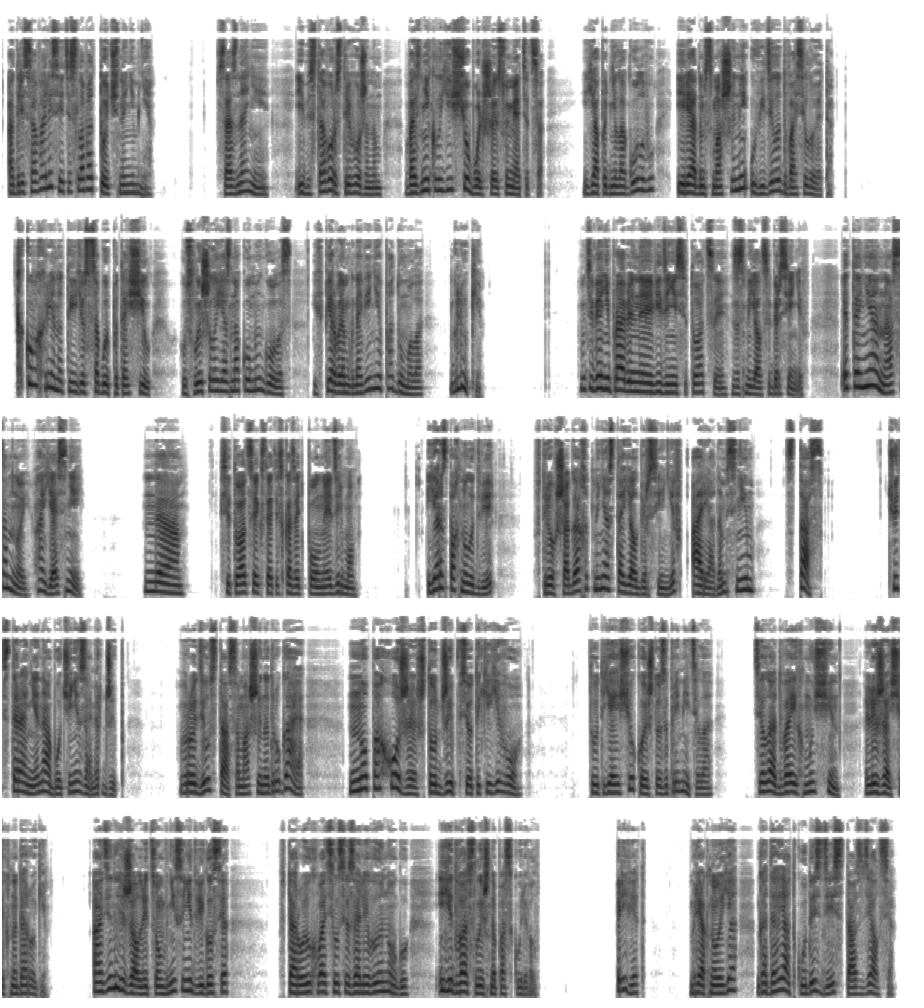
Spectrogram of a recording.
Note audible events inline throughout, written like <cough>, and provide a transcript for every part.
Адресовались эти слова точно не мне. В сознании, и без того растревоженном, возникла еще большая сумятица. Я подняла голову и рядом с машиной увидела два силуэта. «Какого хрена ты ее с собой потащил?» — услышала я знакомый голос и в первое мгновение подумала. «Глюки». «У тебя неправильное видение ситуации», — засмеялся Берсеньев. «Это не она со мной, а я с ней». «Да, ситуация, кстати сказать, полное дерьмо. Я распахнула дверь. В трех шагах от меня стоял Берсеньев, а рядом с ним — Стас. Чуть в стороне на обочине замер джип. Вроде у Стаса машина другая, но похоже, что джип все-таки его. Тут я еще кое-что заприметила. Тела двоих мужчин, лежащих на дороге. Один лежал лицом вниз и не двигался, второй ухватился за левую ногу и едва слышно поскуливал. «Привет», — брякнула я, гадая, откуда здесь Стас взялся.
